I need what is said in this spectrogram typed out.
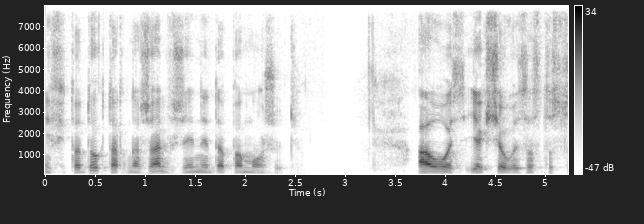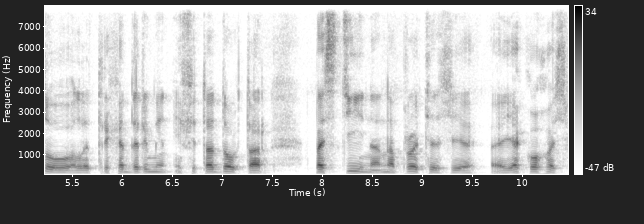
і фітодоктор, на жаль, вже не допоможуть. А ось якщо ви застосовували триходермін і фітодоктор постійно на протязі е, якогось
